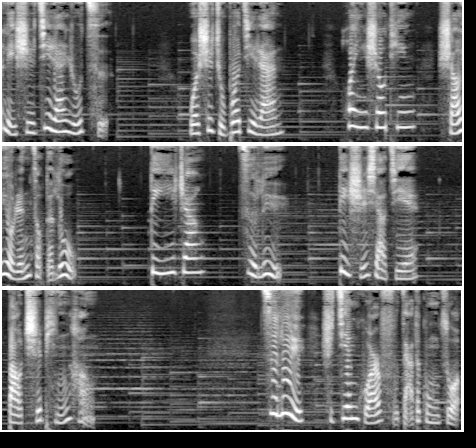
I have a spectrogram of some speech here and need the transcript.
里是既然如此，我是主播既然，欢迎收听《少有人走的路》第一章自律第十小节保持平衡。自律是艰苦而复杂的工作，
